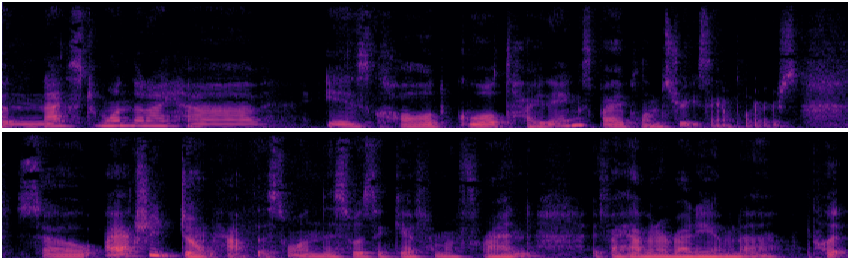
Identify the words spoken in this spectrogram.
the next one that I have is called Ghoul Tidings by Plum Street Samplers. So I actually don't have this one. This was a gift from a friend. If I haven't already, I'm gonna put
